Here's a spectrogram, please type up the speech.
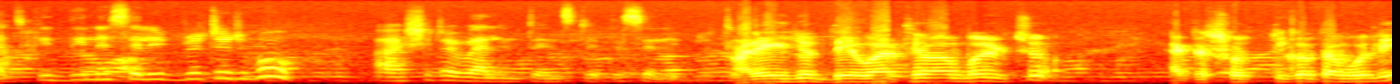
আজকের দিনে সেলিব্রেটেড হোক, আর সেটা ভ্যালেন্টাইন্স ডেতে সেলিব্রেট আর, এই যে দেওয়া থেওয়া বলছো, একটা সত্যি কথা বলি,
